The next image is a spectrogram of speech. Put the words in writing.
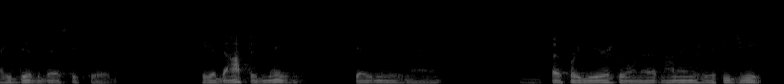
he did the best he could. He adopted me, gave me his name. Uh, so for years growing up, my name was Ricky G.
